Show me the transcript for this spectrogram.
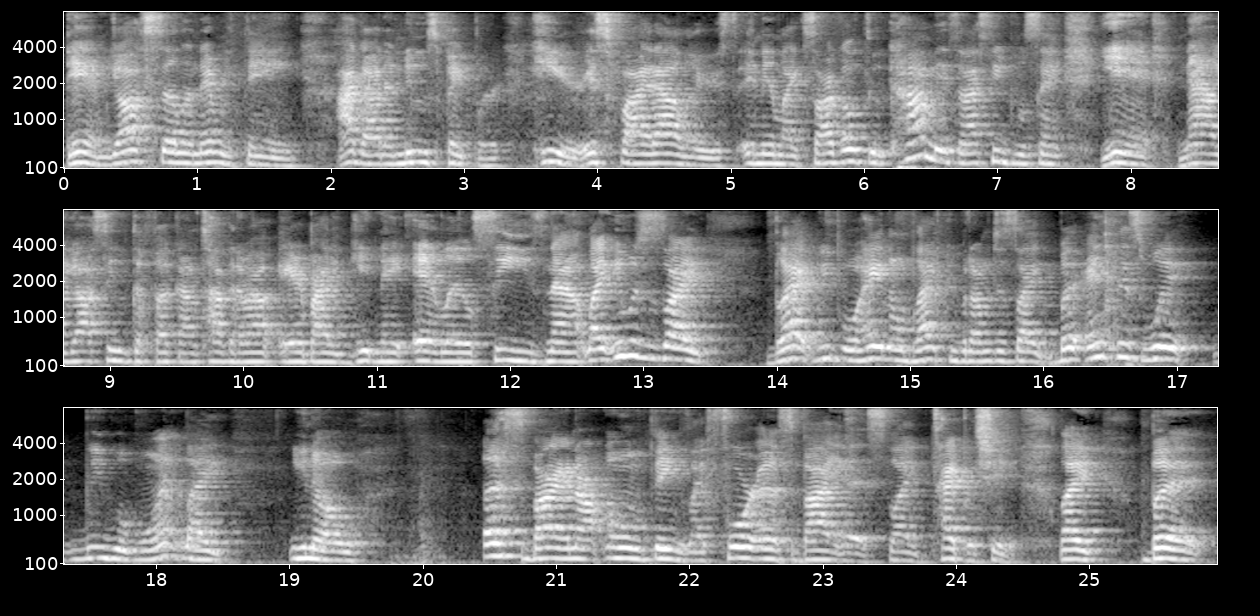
damn, y'all selling everything. I got a newspaper here. It's five dollars. And then like so I go through the comments and I see people saying, Yeah, now y'all see what the fuck I'm talking about. Everybody getting their LLCs now. Like it was just like black people hating on black people. I'm just like, but ain't this what we would want? Like, you know, us buying our own things, like for us, by us, like type of shit. Like, but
